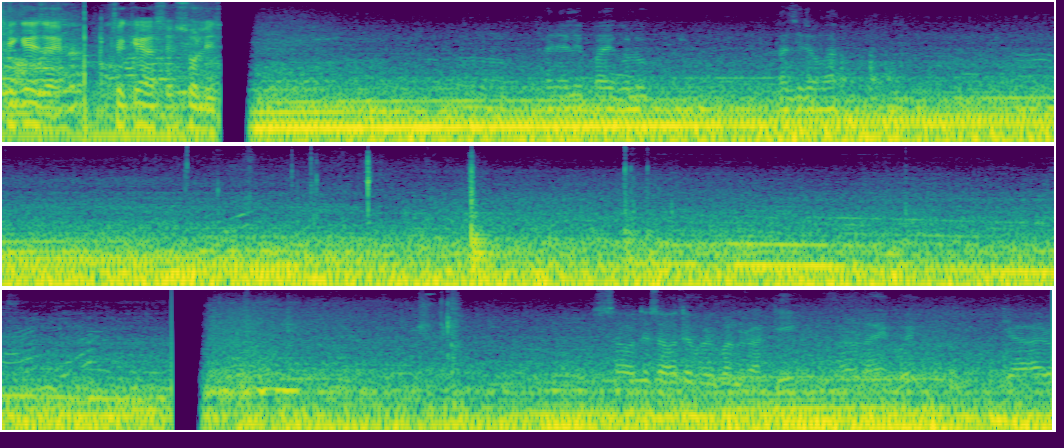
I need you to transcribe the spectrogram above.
ঠিকে যায় ঠিকে আছে চলি ফাইনেলি পাই গ'লোঁ কাজিৰঙা চাওঁতে চাওঁতে হৈ গ'ল ৰাতি আৰু লাহেকৈ এতিয়া আৰু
